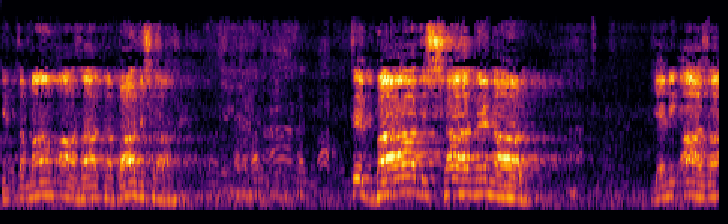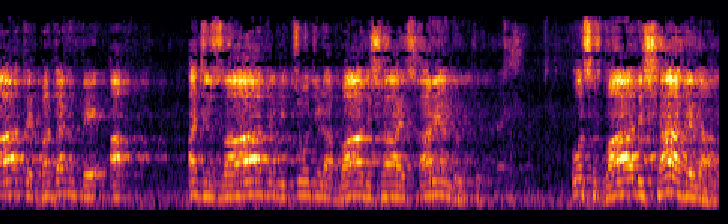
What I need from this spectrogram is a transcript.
یہ تمام اعضاء کا بادشاہ ہے۔ تے بادشاہ دے نال یعنی اعضاء تے بدن دے آ- اجزاء دے وچوں جڑا بادشاہ ہے سارے دے اوتے اس بادشاہ دے نال،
